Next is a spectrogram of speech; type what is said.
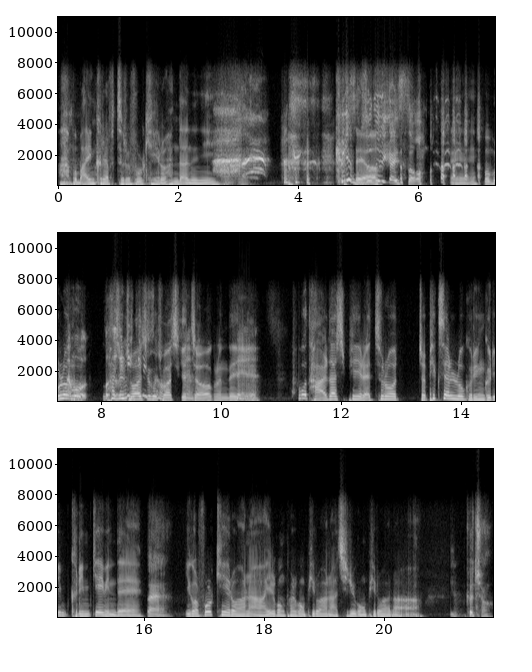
아, 뭐 Minecraft를 4K로 한다느니 그게 글쎄요. 무슨 의미가 있어. 네. 뭐 물론 아, 뭐, 뭐 있긴 좋아지고. 좋아지겠죠. 그런데 네. 이게 뭐 다 알다시피 레트로 저 픽셀로 그린 그림 그림 게임인데 네. 이걸 4K로 하나, 1080p로 하나, 720p로 하나, 그렇죠.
